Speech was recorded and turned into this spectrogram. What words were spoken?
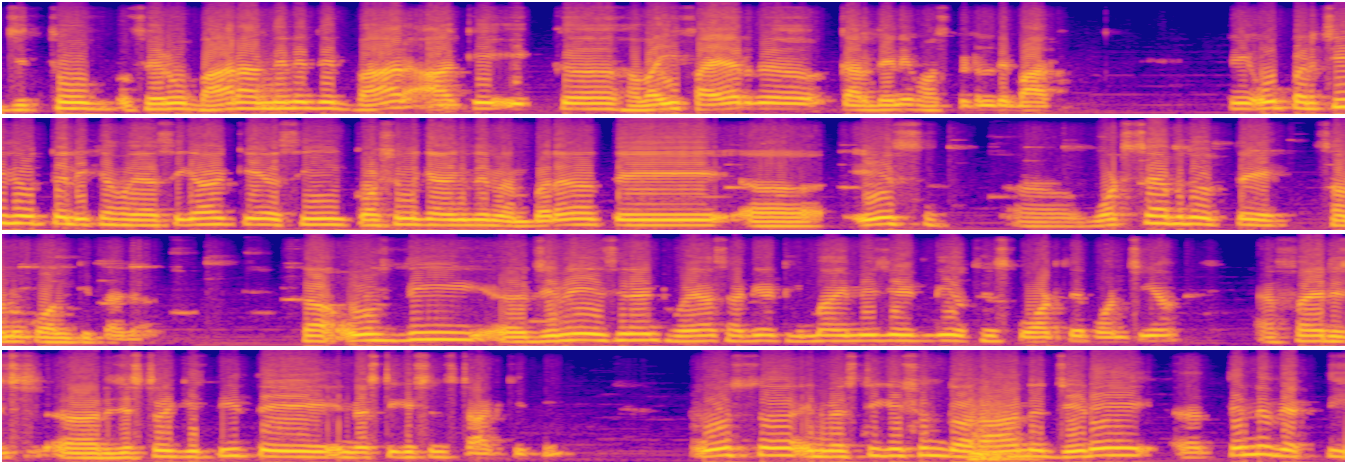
ਜਿੱਥੋਂ ਫਿਰ ਉਹ ਬਾਹਰ ਆਉਂਦੇ ਨੇ ਤੇ ਬਾਹਰ ਆ ਕੇ ਇੱਕ ਹਵਾਈ ਫਾਇਰ ਕਰਦੇ ਨੇ ਹਸਪੀਟਲ ਦੇ ਬਾਹਰ। ਤੇ ਉਹ ਪਰਚੀ ਦੇ ਉੱਤੇ ਲਿਖਿਆ ਹੋਇਆ ਸੀਗਾ ਕਿ ਅਸੀਂ ਕੌਸ਼ਲ ਗੈਂਗ ਦੇ ਮੈਂਬਰ ਹਾਂ ਤੇ ਇਸ WhatsApp ਦੇ ਉੱਤੇ ਸਾਨੂੰ ਕਾਲ ਕੀਤਾ ਜਾਵੇ ਤਾਂ ਉਸ ਦੀ ਜਿਵੇਂ ਇਨਸੀਡੈਂਟ ਹੋਇਆ, ਸਾਡੀਆਂ ਟੀਮਾਂ ਇਮੀਡੀਏਟਲੀ ਉੱਥੇ ਸਪੌਟ ਤੇ ਪਹੁੰਚੀਆਂ ਐਫ ਆਈ ਰਜਿਸਟਰ ਕੀਤੀ ਤੇ ਇਨਵੈਸਟੀਗੇਸ਼ਨ ਸਟਾਰਟ ਕੀਤੀ। ਉਸ ਇਨਵੈਸਟੀਗੇਸ਼ਨ ਦੌਰਾਨ ਜਿਹੜੇ ਤਿੰਨ ਵਿਅਕਤੀ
